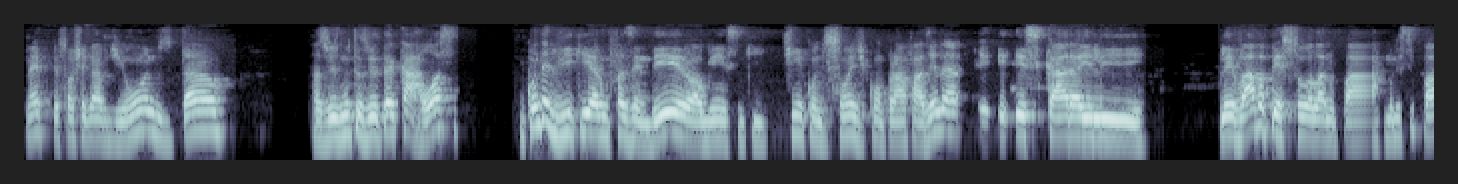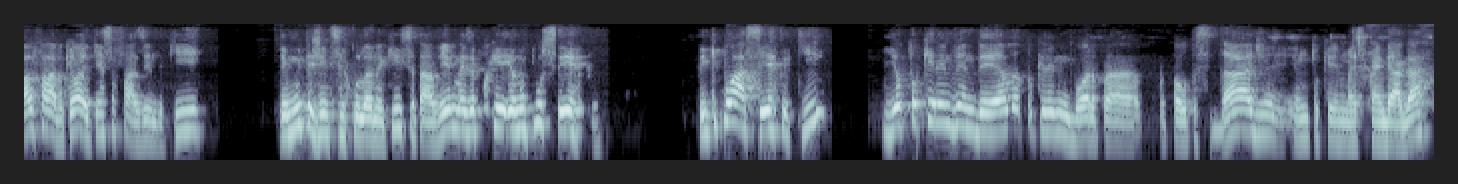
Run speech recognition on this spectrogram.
Né? O pessoal chegava de ônibus e tal. Às vezes, muitas vezes até carroça. E quando ele via que era um fazendeiro, alguém assim que tinha condições de comprar uma fazenda, esse cara ele levava a pessoa lá no parque municipal e falava que, olha, tem essa fazenda aqui, tem muita gente circulando aqui, você tá vendo, mas é porque eu não pus cerca. Tem que pôr a cerca aqui e eu tô querendo vender ela, tô querendo ir embora para outra cidade, eu não tô querendo mais ficar em BH.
